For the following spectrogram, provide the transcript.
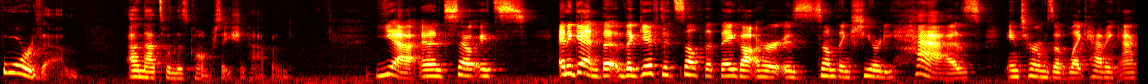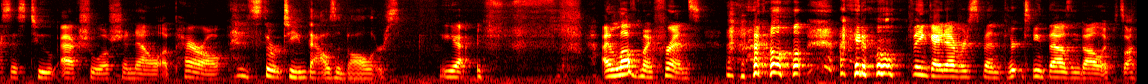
for them. And that's when this conversation happened. yeah, and so it's and again the the gift itself that they got her is something she already has in terms of like having access to actual Chanel apparel. It's thirteen thousand dollars. Yeah, I love my friends. I don't, I don't think I'd ever spend thirteen thousand dollars on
